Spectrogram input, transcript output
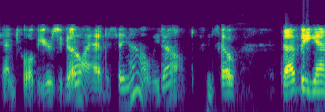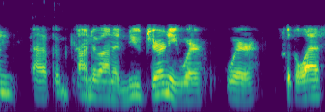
10, 12 years ago, I had to say no, we don't. And so that began uh, kind of on a new journey where where for the last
